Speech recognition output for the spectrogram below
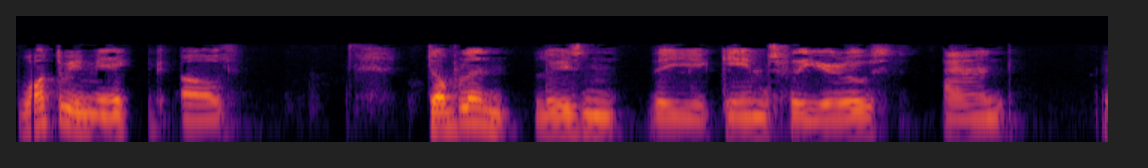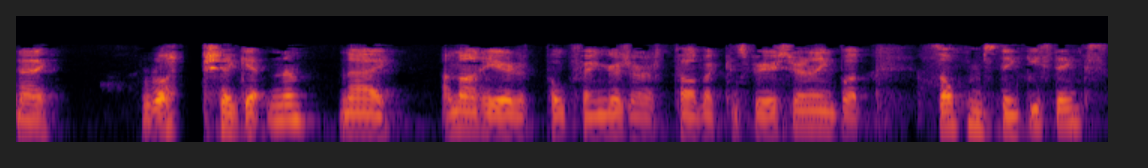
what do we make of Dublin losing the games for the Euros and now Russia getting them? Now, I'm not here to poke fingers or talk about conspiracy or anything, but Something stinky stinks.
